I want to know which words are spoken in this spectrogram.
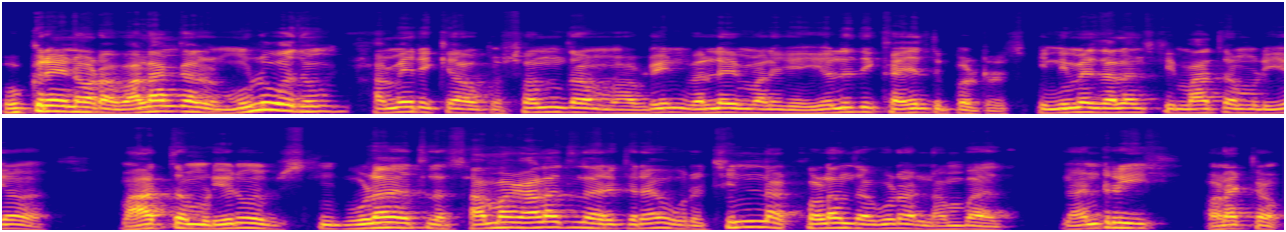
உக்ரைனோட வளங்கள் முழுவதும் அமெரிக்காவுக்கு சொந்தம் அப்படின்னு வெள்ளை மாளிகை எழுதி கையெழுத்து போட்டுருச்சு. இனிமேல் ஜெலன்ஸ்கி மாற்ற முடியும்? மாற்ற முடியும் உலகத்துல சமகாலத்துல இருக்கிற ஒரு சின்ன குழந்தை கூட நம்பாது. நன்றி வணக்கம்.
